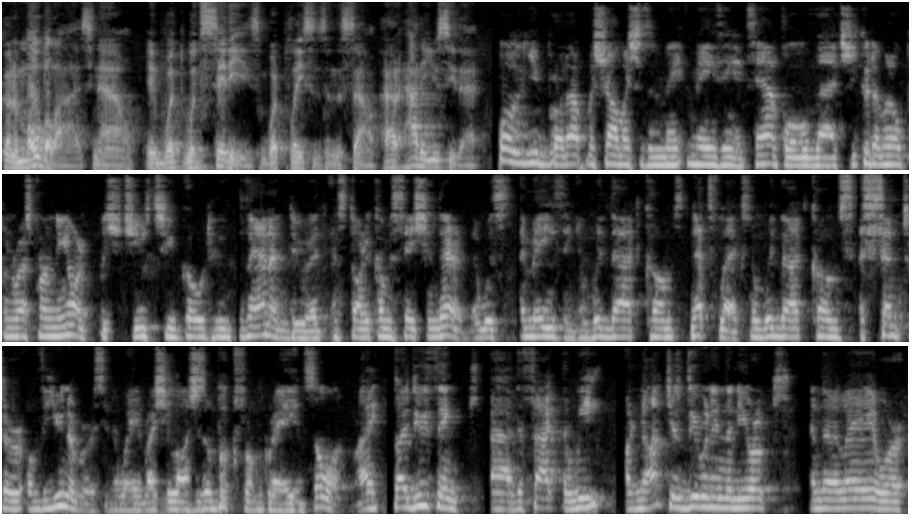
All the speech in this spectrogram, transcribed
going to mobilize now in what, what cities, what places in the south? How, how do you see that? Well, you brought up Michelle. She's an amazing example that she could have an open restaurant in New York, but she chose to go to Savannah and do it and start a conversation there. That was amazing. And with that comes Netflix, and with that comes a center of the universe in a way, right? She launches a book from Grey and so on, right? So I do think uh, the fact that we are not just doing it in the New York and the LA or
